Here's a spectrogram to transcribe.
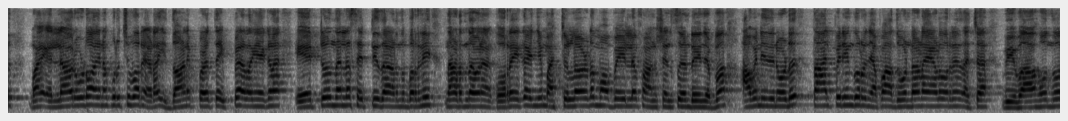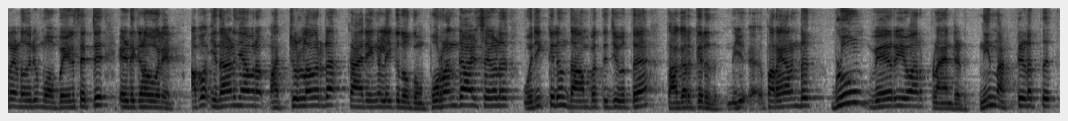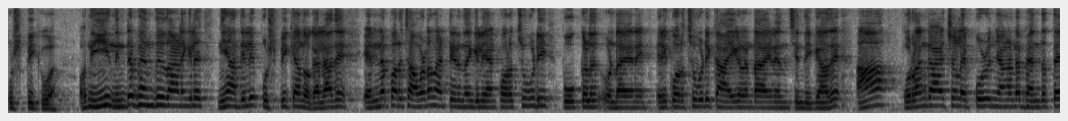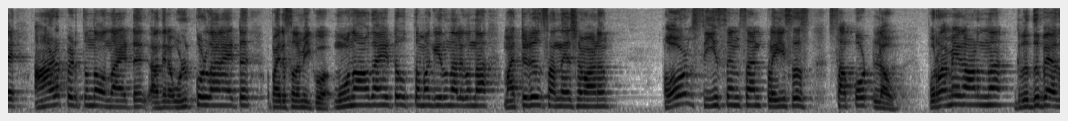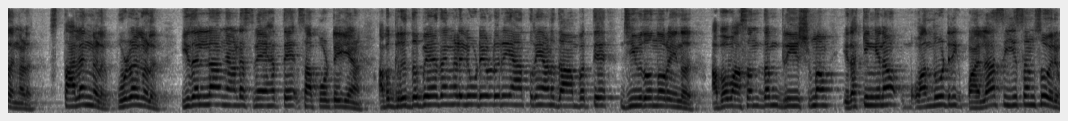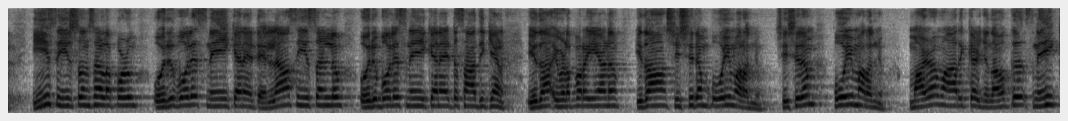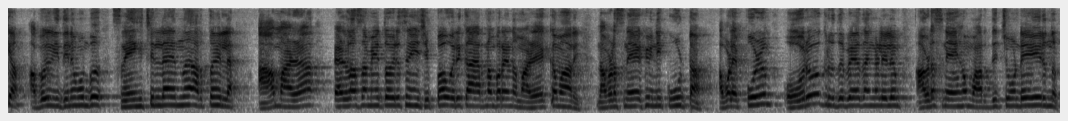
എല്ലാവരോടും അതിനെ കുറിച്ച് പറഞ്ഞു എടാ ഇതാണ് ഇപ്പോഴത്തെ ഇപ്പൊ ഇറങ്ങിയേക്കണ ഏറ്റവും നല്ല സെറ്റ് ഇതാണെന്ന് പറഞ്ഞ് നടന്നവനാ. കുറെ കഴിഞ്ഞ് മറ്റുള്ളവരുടെ മൊബൈലിലെ ഫങ്ഷൻസ് കണ്ടു കഴിഞ്ഞപ്പോ അവൻ ഇതിനോട് താല്പര്യം കുറഞ്ഞു. അപ്പൊ അതുകൊണ്ടാണ് അയാൾ പറഞ്ഞത് അച്ഛാ വിവാഹം എന്ന് പറയുന്നത് ഒരു മൊബൈൽ സെറ്റ് എടുക്കണ പോലെ അപ്പൊ ഇതാണ് ഞാൻ പറഞ്ഞ മറ്റുള്ളവരുടെ കാര്യങ്ങളിലേക്ക് നോക്കും പുറം കാഴ്ചകൾ ഒരിക്കലും ദാമ്പത്യ ജീവിതത്തിനെ തകർക്കരുത്. പറയാറുണ്ട് bloom where you are planted നീ നട്ടിടത്ത് പുഷ്പിക്കുക. അപ്പൊ നീ നിന്റെ ബന്ധു ഇതാണെങ്കിൽ നീ അതിൽ പുഷ്പിക്കാൻ നോക്കുക അല്ലാതെ എന്നെ പറിച്ച് അവിടെ നട്ടിരുന്നെങ്കിൽ ഞാൻ കുറച്ചുകൂടി പൂക്കൾ ഉണ്ടായേനെ എനിക്ക് കുറച്ചുകൂടി കായ്കൾ ഉണ്ടായേനെ എന്ന് ചിന്തിക്കാതെ ആ പുറം കാഴ്ചകൾ എപ്പോഴും ഞങ്ങളുടെ ബന്ധത്തെ ആഴപ്പെടുത്തുന്ന ഒന്നായിട്ട് അതിനെ ഉൾക്കൊള്ളാനായിട്ട് പരിശ്രമിക്കുക. മൂന്നാമതായിട്ട് ഉത്തമ ഗീതം നൽകുന്ന മറ്റൊരു സന്ദേശമാണ് all seasons and places support love പുറമേ കാണുന്ന ഘൃതുഭേദങ്ങൾ സ്ഥലങ്ങൾ പുഴകൾ ഇതെല്ലാം ഞങ്ങളുടെ സ്നേഹത്തെ സപ്പോർട്ട് ചെയ്യുകയാണ്. അപ്പൊ ഋതുഭേദങ്ങളിലൂടെയുള്ള ഒരു യാത്രയാണ് ദാമ്പത്യ ജീവിതം എന്ന് പറയുന്നത്. അപ്പൊ വസന്തം ഗ്രീഷ്മം ഇതൊക്കെ ഇങ്ങനെ വന്നുകൊണ്ടിരിക്കും. പല സീസൺസ് വരും. ഈ സീസൺസ് ഉള്ളപ്പോഴും ഒരുപോലെ സ്നേഹിക്കാനായിട്ട് എല്ലാ സീസണിലും ഒരുപോലെ സ്നേഹിക്കാനായിട്ട് സാധിക്കുകയാണ്. ഇതാ ഇവിടെ പറയുകയാണ് ഇതാ ശിശിരം പോയി മറഞ്ഞു. ശിശിരം പോയി മറഞ്ഞു. മഴ മാറിക്കഴിഞ്ഞു. നമുക്ക് സ്നേഹിക്കാം. അപ്പോൾ ഇതിനു മുമ്പ് സ്നേഹിച്ചില്ല എന്ന് അർത്ഥമില്ല. ആ മഴ ഉള്ള സമയത്ത് ഒരു സ്നേഹിച്ചു. ഇപ്പൊ ഒരു കാരണം പറയണം മഴയൊക്കെ മാറി. നമ്മുടെ സ്നേഹം ഇനി കൂട്ടാം. അവൾ എപ്പോഴും ഓരോ ഋതുഭേദങ്ങളിലും അവിടെ സ്നേഹം വർദ്ധിച്ചുകൊണ്ടേയിരുന്നു.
